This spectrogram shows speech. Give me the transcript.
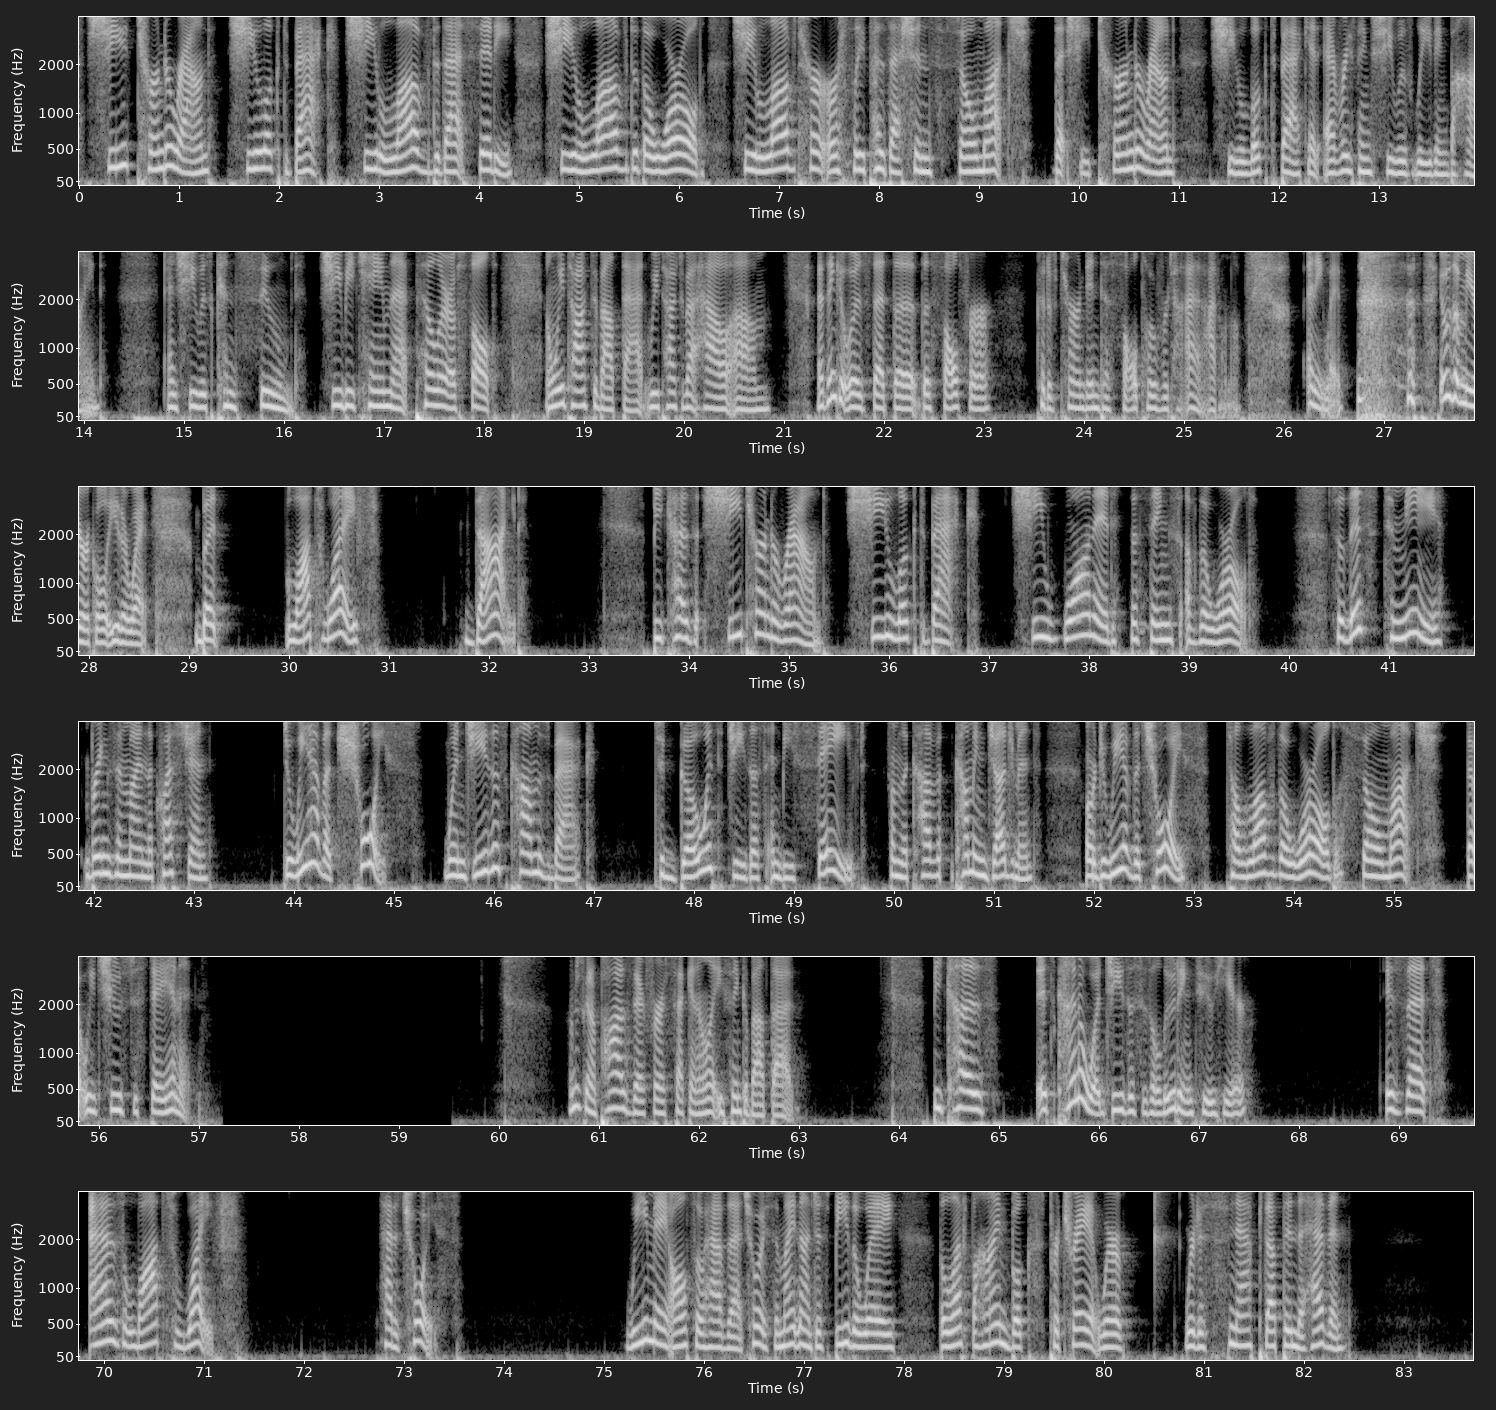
she turned around, she looked back. She loved that city. She loved the world. She loved her earthly possessions so much that she turned around, she looked back at everything she was leaving behind, and she was consumed. She became that pillar of salt. And we talked about that. We talked about how um, I think it was that the the sulfur could have turned into salt over time. I, I don't know. Anyway, it was a miracle either way. But Lot's wife died because she turned around. She looked back. She wanted the things of the world. So, this to me brings in mind the question do we have a choice when Jesus comes back to go with Jesus and be saved from the co- coming judgment? Or do we have the choice to love the world so much that we choose to stay in it? I'm just going to pause there for a second and let you think about that. Because it's kind of what Jesus is alluding to here is that as Lot's wife had a choice, we may also have that choice. It might not just be the way the Left Behind books portray it, where we're just snapped up into heaven.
